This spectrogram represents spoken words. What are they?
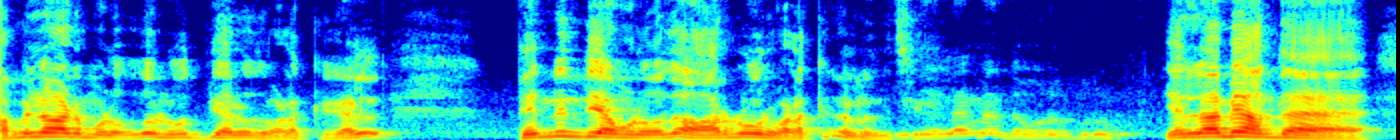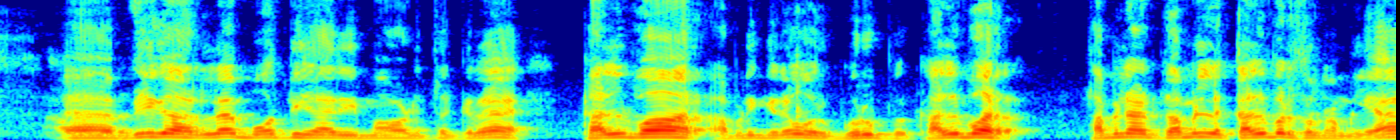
தமிழ்நாடு முழுவதும்? நூற்றி அறுபது வழக்குகள் தென்னிந்தியா முழுவதும் அறுநூறு வழக்குகள் இருந்துச்சு. எல்லாமே அந்த ஒரு குரூப் எல்லாமே அந்த பீகாரில் மோத்திகாரி மாவட்டத்தில் இருக்கிற கல்வார் அப்படிங்கிற ஒரு குரூப் கல்வர். தமிழ்நாடு தமிழில் கல்வர் சொல்கிறோம் இல்லையா?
